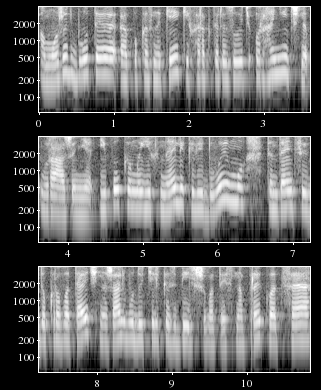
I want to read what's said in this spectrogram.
А можуть бути е, показники, які характеризують органічне ураження. І поки ми їх не ліквідуємо, тенденції до кровотеч, на жаль, будуть тільки збільшуватись. Наприклад, це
